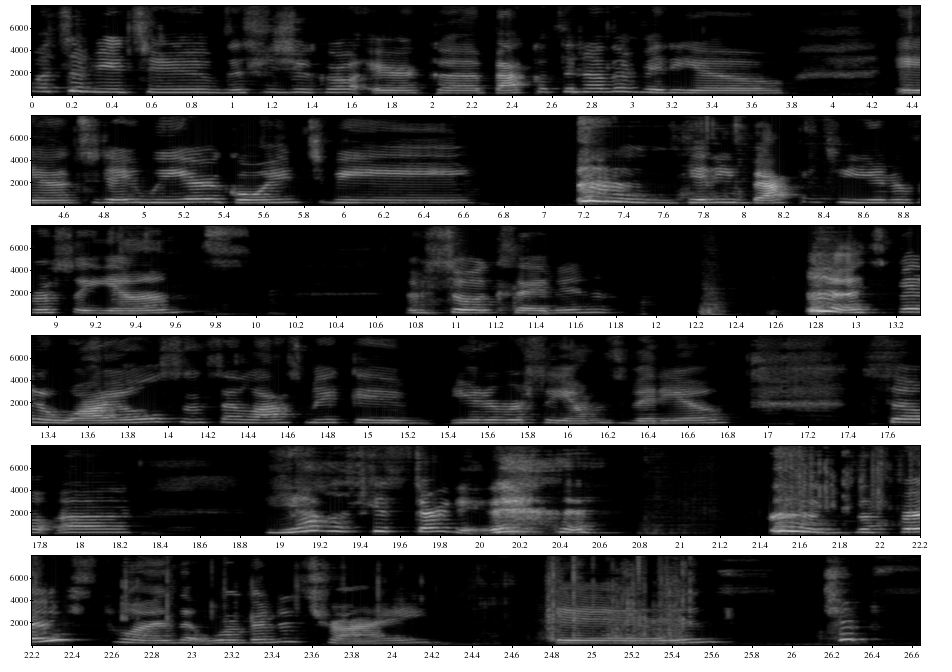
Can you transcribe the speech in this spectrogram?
What's up YouTube? This is your girl Erica back with another video and today we are going to be getting back into Universal Yums. I'm so excited. it's been a while since I last made a Universal Yums video. So uh yeah, let's get started. the first one that we're going to try is chips.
